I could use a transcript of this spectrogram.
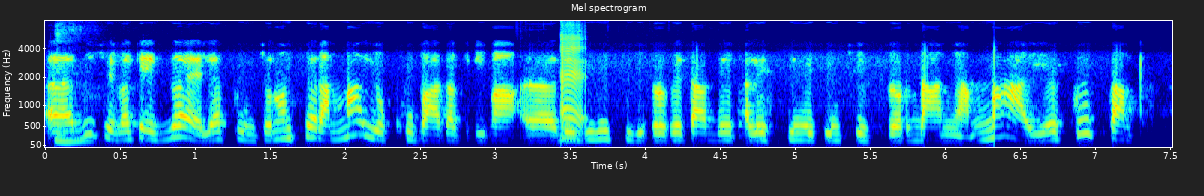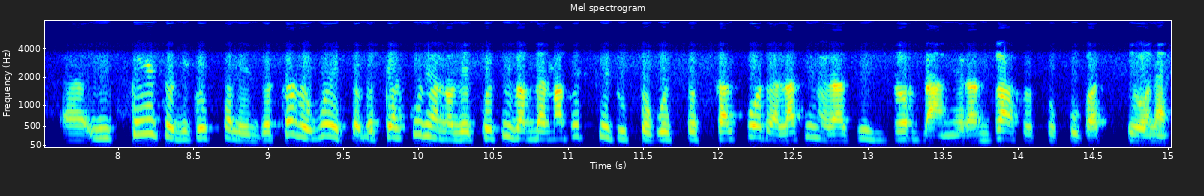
eh, diceva che Israele appunto non si era mai occupata prima eh, dei diritti di proprietà dei palestinesi in Cisgiordania, mai, e questa eh, il peso di questa legge è proprio questo, perché alcuni hanno detto sì, vabbè, ma perché tutto questo scalpore? Alla fine la Cisgiordania era già sotto occupazione?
